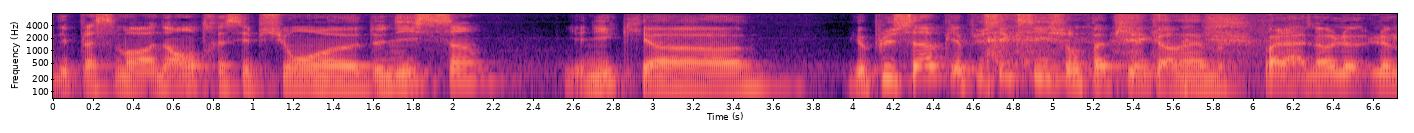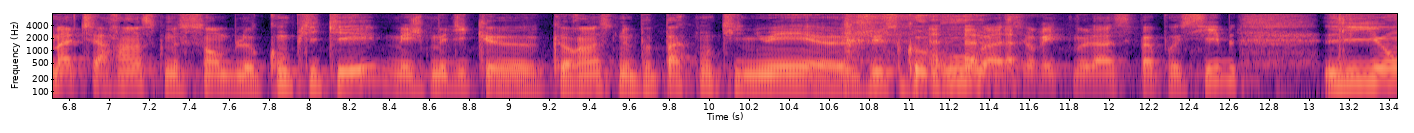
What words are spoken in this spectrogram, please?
déplacement à Nantes, réception de Nice. Yannick, il y a Il y a plus simple, il y a plus sexy sur le papier quand même. Voilà, le, match à Reims me semble compliqué, mais je me dis que, que Reims ne peut pas continuer euh, jusqu'au bout à ce rythme-là, c'est pas possible. Lyon,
